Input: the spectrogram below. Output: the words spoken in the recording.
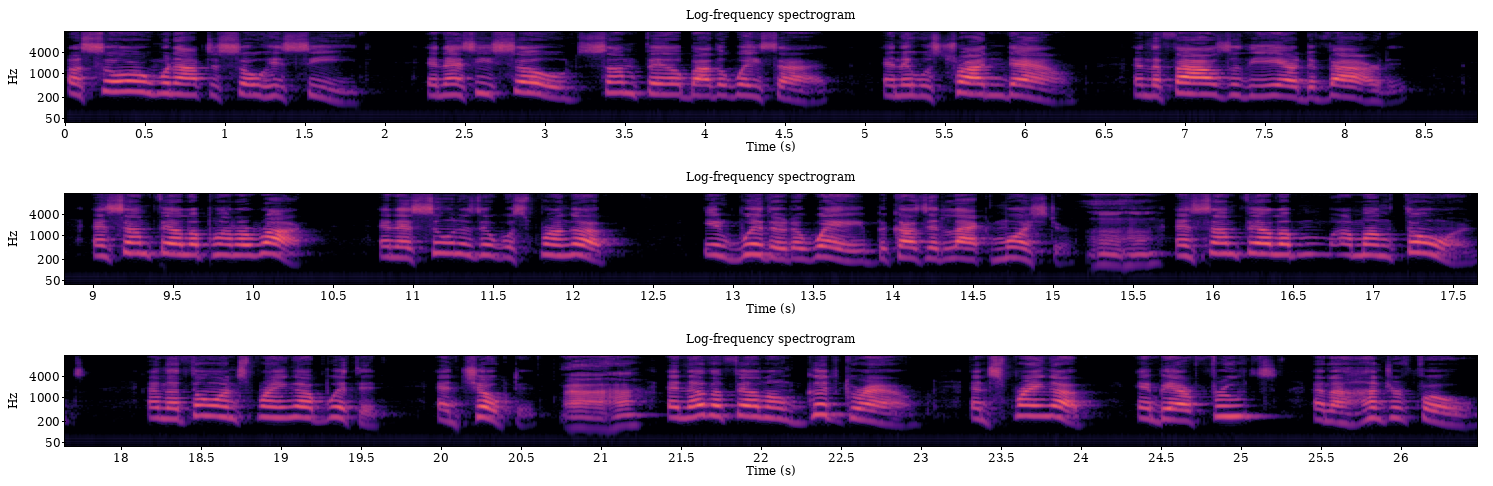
A sower went out to sow his seed, and as he sowed, some fell by the wayside, and it was trodden down, and the fowls of the air devoured it. And some fell upon a rock, and as soon as it was sprung up, it withered away because it lacked moisture. Mm-hmm. And some fell among thorns, and the thorns sprang up with it and choked it. Uh-huh. And other fell on good ground and sprang up and bare fruits and a hundredfold.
